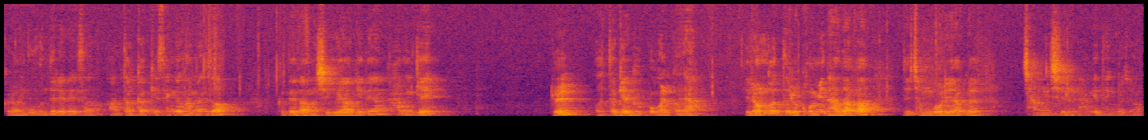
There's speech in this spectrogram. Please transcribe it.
그런 부분들에 대해서 안타깝게 생각하면서 그때 당시 의학에 대한 한계를 어떻게 극복할 거냐 이런 것들을 고민하다가 이제 전골의학을 창시를 하게 된 거죠.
